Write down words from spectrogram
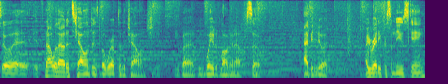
So uh, it's not without its challenges, but we're up to the challenge. We've uh, we've waited long enough, so happy to do it. Are you ready for some news, gang?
